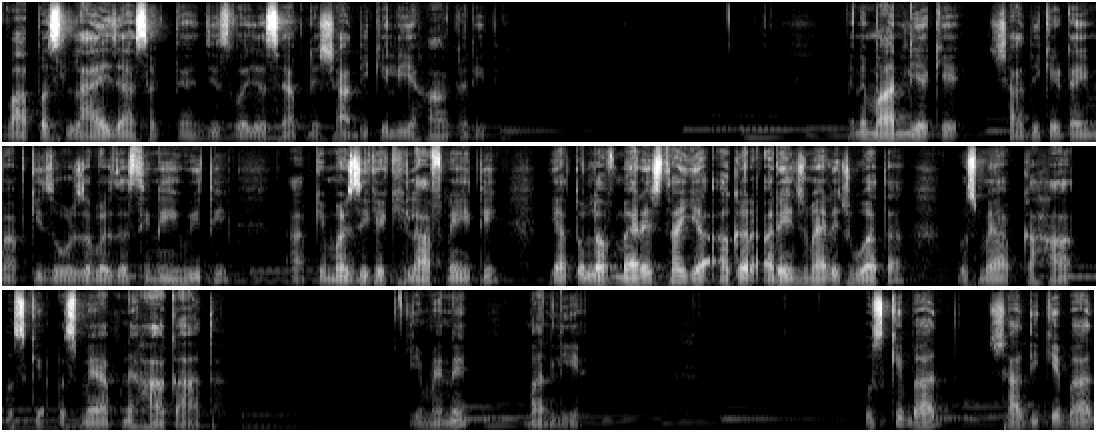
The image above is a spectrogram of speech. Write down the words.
वापस लाए जा सकते हैं जिस वजह से आपने शादी के लिए हाँ करी थी। मैंने मान लिया कि शादी के टाइम आपकी ज़ोर ज़बरदस्ती नहीं हुई थी, आपकी मर्ज़ी के ख़िलाफ़ नहीं थी। या तो लव मैरिज था या अगर अरेंज मैरिज हुआ था, उसमें आपका हाँ उसके, उसमें आपने हाँ कहा था। ये मैंने मान लिया। उसके बाद, शादी के बाद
